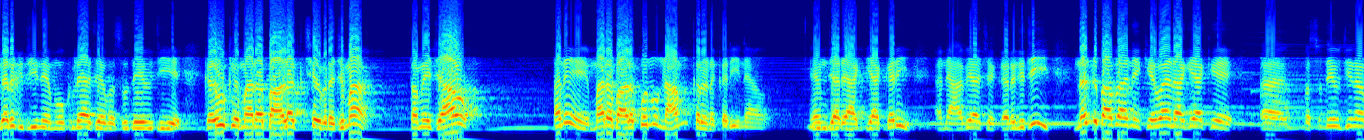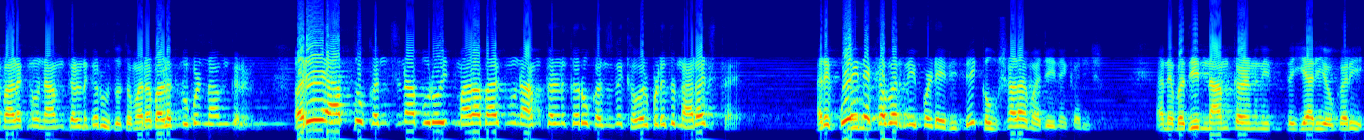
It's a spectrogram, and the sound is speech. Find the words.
ગર્ગજીને મોકલ્યા છે, વસુદેવજીએ કહ્યું કે મારા બાળક છે વ્રજમાં, તમે જાઓ અને મારા બાળકોનું નામકરણ કરીને આવો. એમ જ્યારે આજ્ઞા કરી અને આવ્યા છે ગર્ગજી, નંદ બાબાને કહેવા લાગ્યા કે વસુદેવજીના બાળકનું નામકરણ કરવું તો તમારા બાળકનું પણ નામકરણ. અરે, આપ તો કંસના પુરોહિત, મારા બાળકનું નામકરણ કરો, કંસને ખબર પડે તો નારાજ થાય. અરે કોઈને ખબર નહીં પડે એ રીતે ગૌશાળામાં જઈને કરીશું. અને બધી નામકરણની તૈયારીઓ કરી.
